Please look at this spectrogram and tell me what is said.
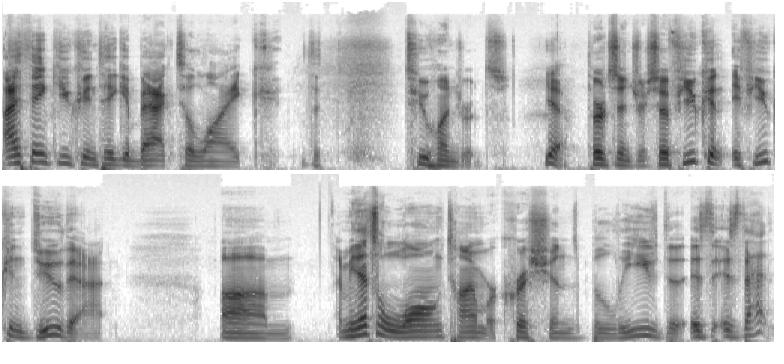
I think you can take it back to like the 200s. Yeah. third century. So if you can if you can do that, um, I mean that's a long time where Christians believed it. Is is that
